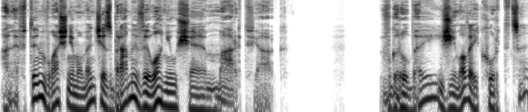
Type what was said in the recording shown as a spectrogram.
ale w tym właśnie momencie z bramy wyłonił się martwiak. W grubej, zimowej kurtce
